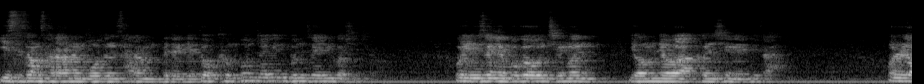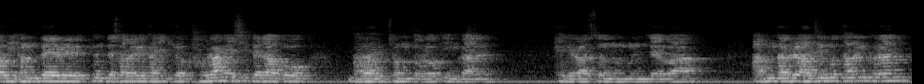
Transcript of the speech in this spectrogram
이 세상 살아가는 모든 사람들에게도 근본적인 문제인 것이죠. 우리 인생의 무거운 짐은 염려와 근심입니다. 오늘날 우리 현대를 현대 사회를 가리켜 불안의 시대라고 말할 정도로 인간은 해결할 수 없는 문제와 앞날을 알지 못하는 그런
